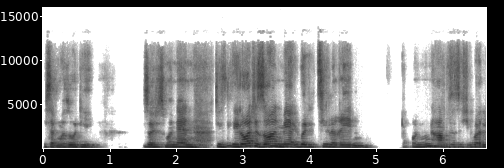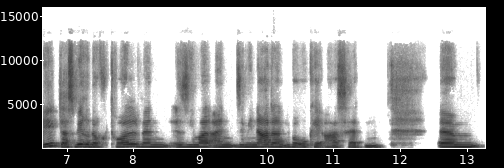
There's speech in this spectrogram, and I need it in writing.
ich sag mal so, die, wie soll ich es mal nennen, die, die Leute sollen mehr über die Ziele reden. Und nun haben sie sich überlegt, das wäre doch toll, wenn sie mal ein Seminar dann über OKRs hätten. Ähm,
